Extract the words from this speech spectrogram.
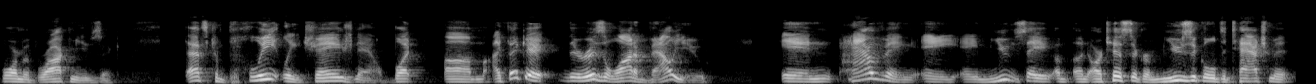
form of rock music. That's completely changed now, but um, I think it there is a lot of value in having a a say a, an artistic or musical detachment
